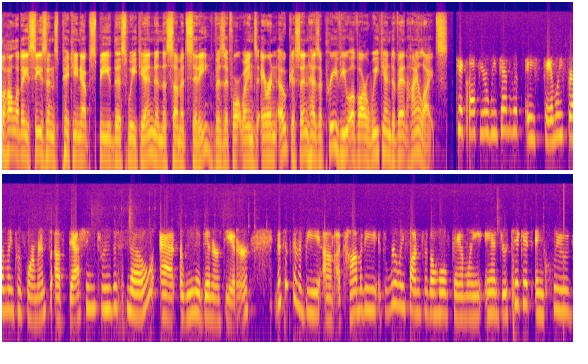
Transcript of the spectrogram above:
The holiday season's picking up speed this weekend in the Summit City. Visit Fort Wayne's Aaron Okeson has a preview of our weekend event highlights. Kick off your weekend with a family friendly performance of Dashing Through the Snow at Arena Dinner Theater. This is going to be um, a comedy. It's really fun for the whole family, and your ticket includes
